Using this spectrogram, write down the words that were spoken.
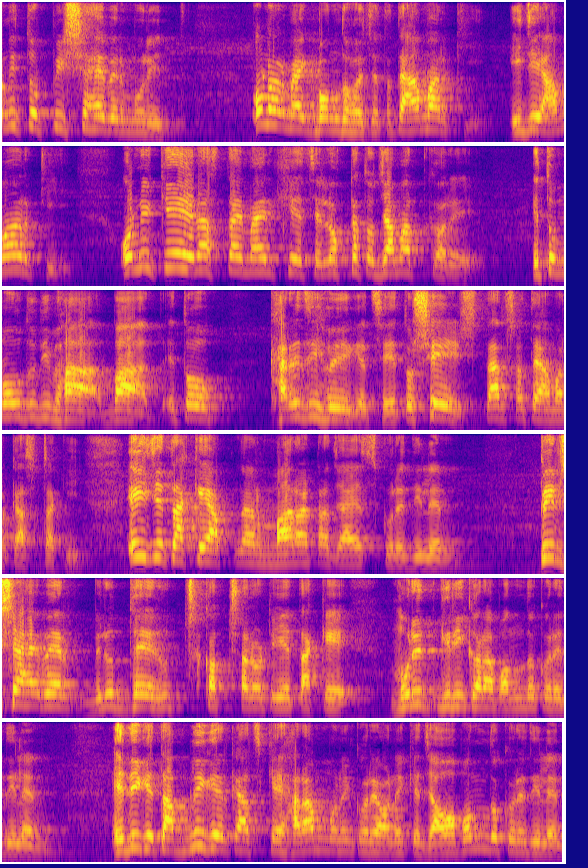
উনি তো পীর সাহেবের মুরিদ, ওনার মাইক বন্ধ হয়েছে, তাতে আমার কি? এই যে আমার কি? অনেকে রাস্তায় মাইর খেয়েছে, লোকটা তো জামাত করে, এ তো মৌদুদি ভা, বাদ, এ তো খারেজি হয়ে গেছে, এ তো শেষ, তার সাথে আমার কাজটা কি? এই যে তাকে আপনার মারাটা জায়েজ করে দিলেন পীর সাহেবের বিরুদ্ধে রুচ্ছকচ্ছা রটিয়ে তাকে মুরিদগিরি করা বন্ধ করে দিলেন। এদিকে তাবলিগের কাজকে হারাম মনে করে অনেকে যাওয়া বন্ধ করে দিলেন।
